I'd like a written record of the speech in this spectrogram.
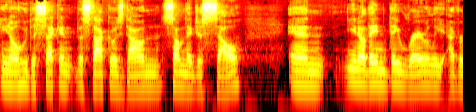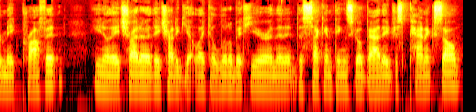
you know, who the second the stock goes down, some they just sell. And, you know, they, they rarely ever make profit. You know, they try to, they try to get like a little bit here. And then the second things go bad, they just panic sell.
